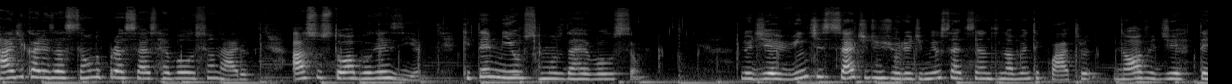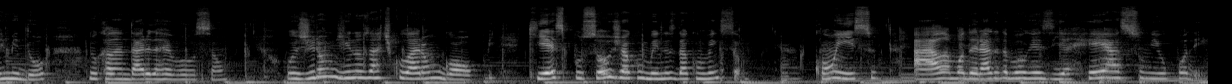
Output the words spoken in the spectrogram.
Radicalização do processo revolucionário assustou a burguesia, que temia os rumos da revolução. No dia 27 de julho de 1794, 9 de Termidor no calendário da Revolução, os girondinos articularam um golpe que expulsou os jacobinos da convenção. Com isso, a ala moderada da burguesia reassumiu o poder.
